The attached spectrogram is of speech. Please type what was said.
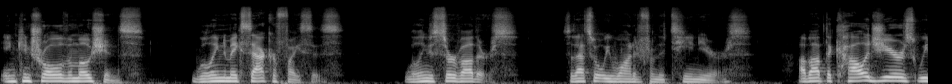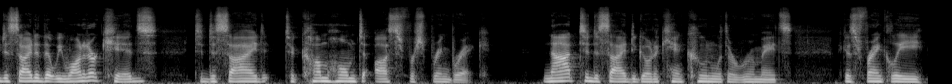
in control of emotions, willing to make sacrifices, willing to serve others. So that's what we wanted from the teen years. About the college years, we decided that we wanted our kids to decide to come home to us for spring break not to decide to go to Cancun with their roommates, because frankly,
